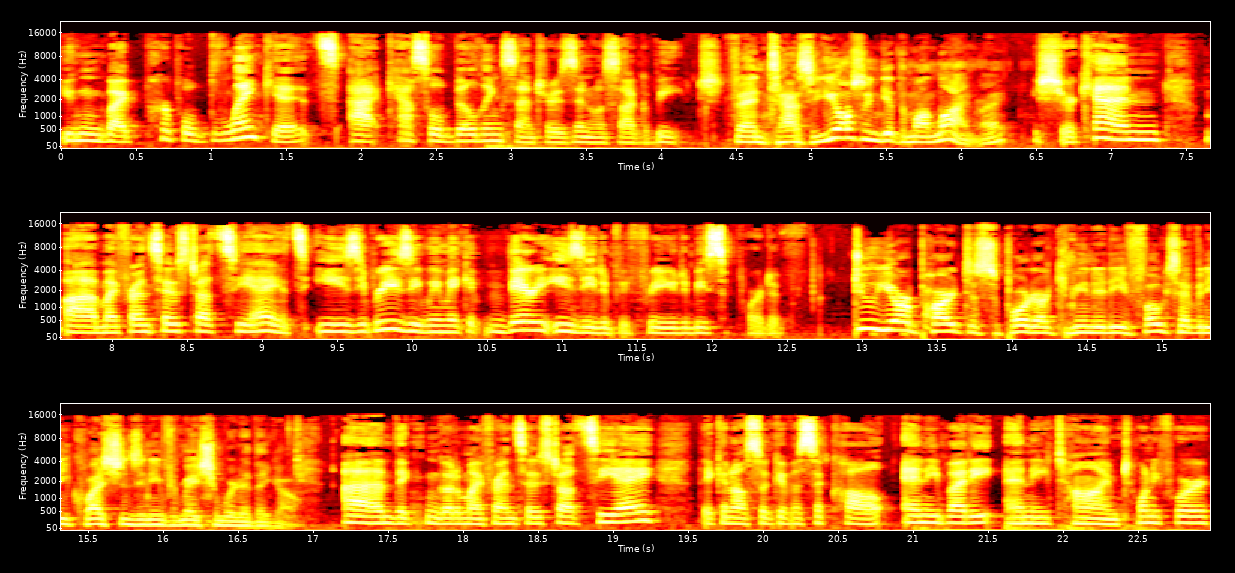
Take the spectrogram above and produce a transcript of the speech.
you can buy purple blankets at Castle Building Centers in Wasaga Beach. Fantastic. You also can get them online, right? You sure can. Uh, myfriendshouse.ca. It's easy breezy. We make it very easy to be, for you to be supportive do your part to support our community. If folks have any questions and information, where do they go? Um, they can go to myfriendshouse.ca. They can also give us a call anybody, anytime, 24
